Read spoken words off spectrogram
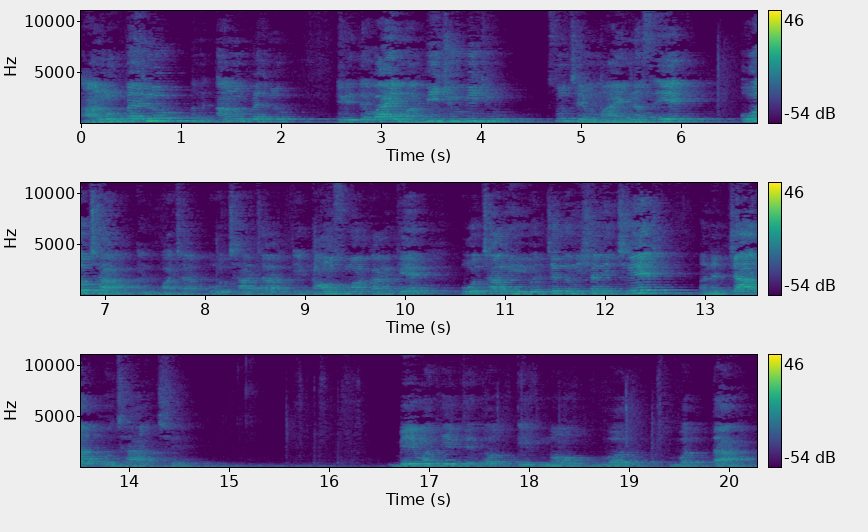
આનું પહેલું અને આનું પહેલું. એ રીતે y માં બીજું બીજું. શું છે? માઇનસ એક, ઓછા, અને પાછા ઓછા ચાર એ કૌંસમાં કારણ કે ઓછાની વચ્ચે તો નિશાની છે જ, અને ચાર ઓછા છે. બે માંથી એક જાય તો એક નો વર્ગ વત્તા.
